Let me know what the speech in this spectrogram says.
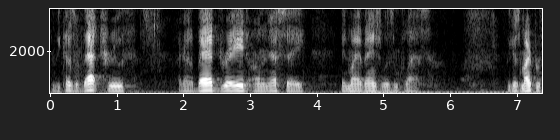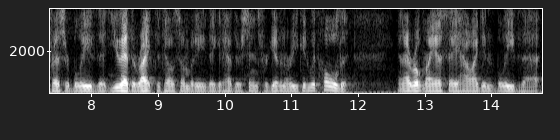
And because of that truth, I got a bad grade on an essay in my evangelism class because my professor believed that you had the right to tell somebody they could have their sins forgiven or you could withhold it. And I wrote my essay how I didn't believe that,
